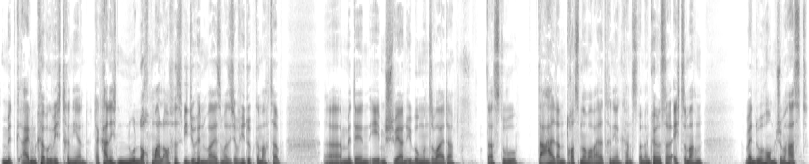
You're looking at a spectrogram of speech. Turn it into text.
mit einem Körpergewicht trainieren. Da kann ich nur nochmal auf das Video hinweisen, was ich auf YouTube gemacht habe, äh, mit den eben schweren Übungen und so weiter, dass du da halt dann trotzdem nochmal weiter trainieren kannst. Und dann könntest du halt echt so machen, wenn du Home Gym hast,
